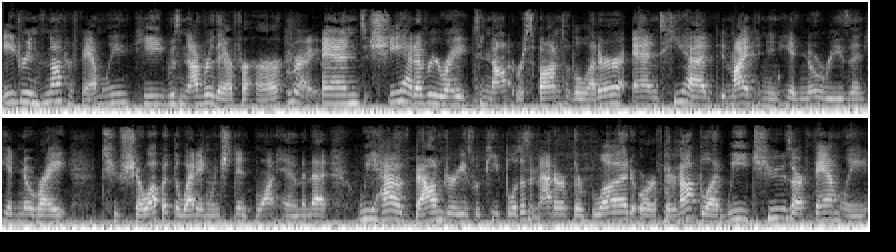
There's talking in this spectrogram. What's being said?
Adrian's not her family. He was never there for her. Right. And she had every right to not respond to the letter. And he had, in my opinion, he had no reason, he had no right to show up at the wedding when she didn't want him. And that we have boundaries with people. It doesn't matter if they're blood or if they're not blood. We choose our family.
